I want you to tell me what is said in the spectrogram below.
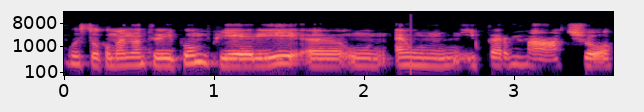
Questo comandante dei pompieri, ehm, un è un ipermacho,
